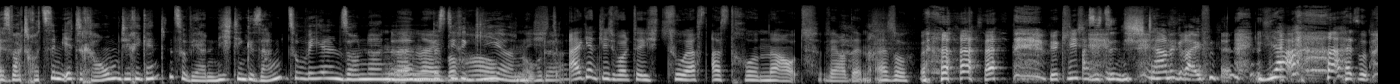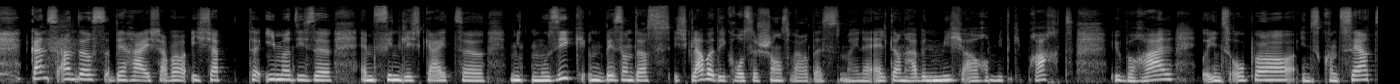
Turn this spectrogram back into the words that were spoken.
Es war trotzdem Ihr Traum, Dirigentin zu werden, nicht den Gesang zu wählen, sondern nein, ähm, nein, das Dirigieren, nicht. oder? Eigentlich wollte ich zuerst Astronaut werden. Also wirklich. Also sind die Sterne greifen. ja, also ganz anders Bereich. Aber ich habe immer diese Empfindlichkeit äh, mit Musik und besonders, ich glaube, die große Chance war, dass meine Eltern haben mhm. mich auch mitgebracht, überall, ins Oper, ins Konzert.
